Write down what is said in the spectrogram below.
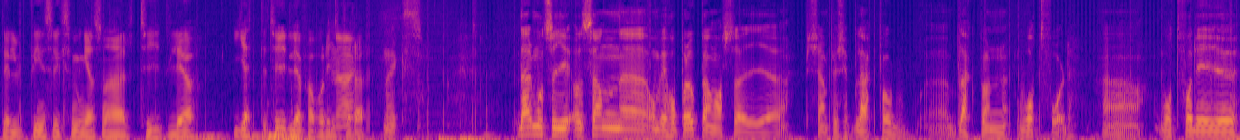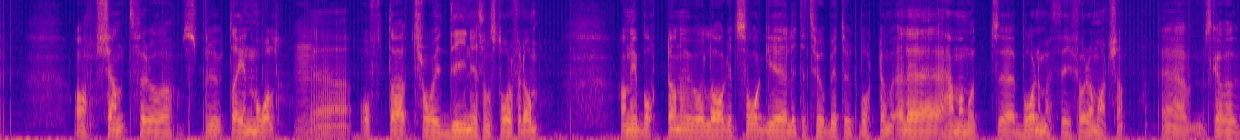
det finns liksom inga sådana här tydliga, jättetydliga favoriter Nej. där. next. Däremot så, och sen eh, om vi hoppar upp en match i eh, Championship Blackpool, eh, Blackburn Watford. Eh, Watford är ju ja, känt för att spruta in mål. Mm. Eh, ofta Troy Deeney som står för dem. Han är borta nu och laget såg lite trubbigt ut borta, eller hemma mot Bournemouth i förra matchen. Eh, ska vara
